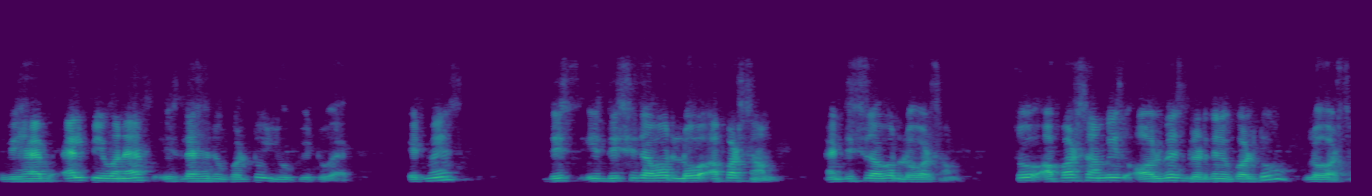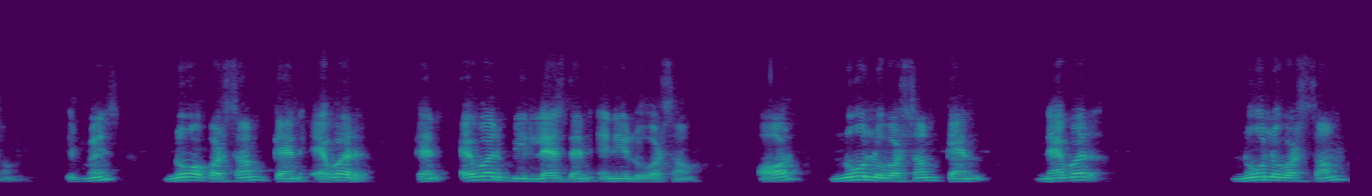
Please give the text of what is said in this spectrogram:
we have LP1F is less than or equal to UP2F. It means this is this is our low upper sum and this is our lower sum. So upper sum is always greater than equal to lower sum. It means no upper sum can ever can ever be less than any lower sum or no lower sum can never no lower sum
